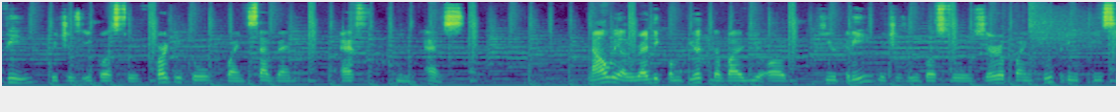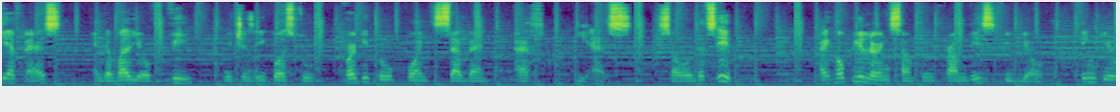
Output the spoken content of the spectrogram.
V which is equals to 42.7 FPS. Now we already compute the value of Q3 which is equals to 0.233 CFS and the value of V which is equals to 42.7 FPS. So that's it. I hope you learned something from this video. Thank you.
